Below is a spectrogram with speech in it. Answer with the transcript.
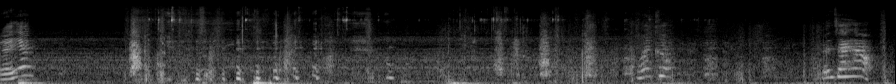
Đấy á Mắt không. Con trai không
